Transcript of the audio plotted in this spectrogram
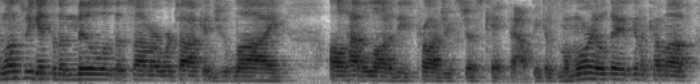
once we get to the middle of the summer, we're talking July. I'll have a lot of these projects just kicked out because Memorial Day is going to come up.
